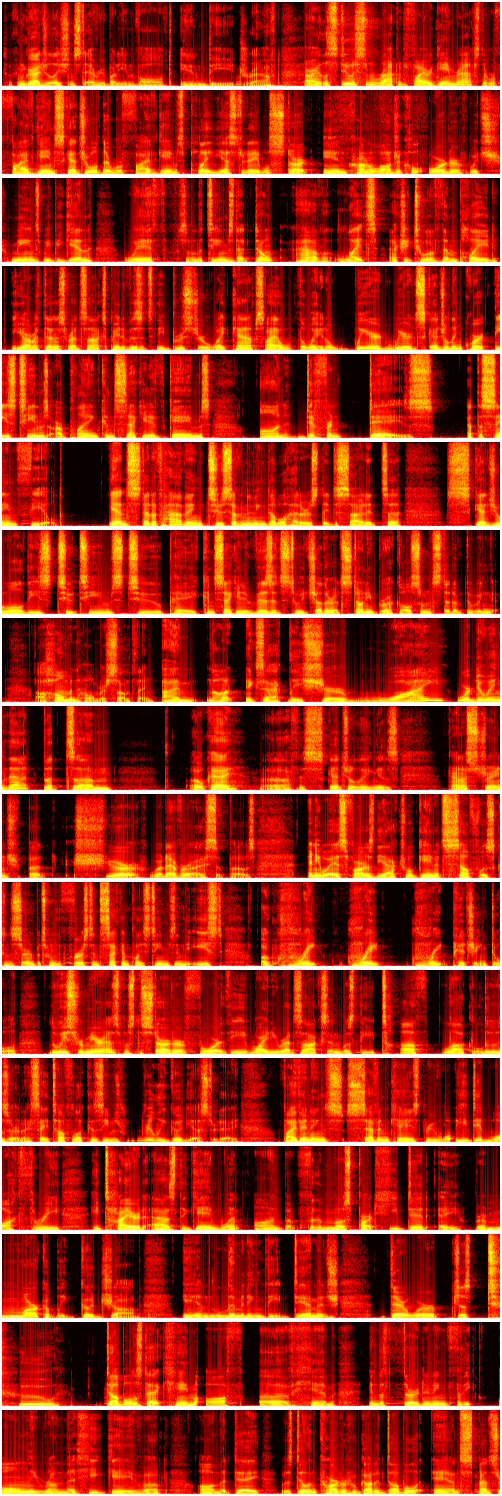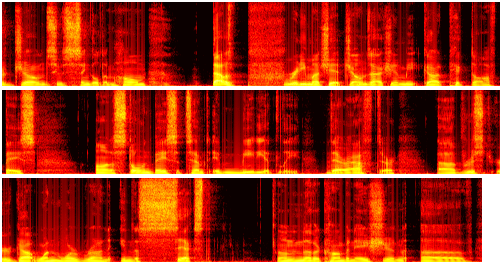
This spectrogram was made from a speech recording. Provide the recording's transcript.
So, congratulations to everybody involved in the draft. All right, let's do some rapid fire game wraps. There were five games scheduled, there were five games played yesterday. We'll start in chronological order, which means we begin with some of the teams that don't have lights. Actually, two of them played. The Yarmouth Dennis Red Sox paid a visit to the Brewster Whitecaps. By the way, in a weird, weird scheduling quirk, these teams are playing consecutive games on different days at the same field. Yeah, instead of having two seven inning doubleheaders, they decided to schedule these two teams to pay consecutive visits to each other at Stony Brook, also instead of doing a home and home or something. I'm not exactly sure why we're doing that, but um, okay. Uh, this scheduling is kind of strange, but sure, whatever, I suppose. Anyway, as far as the actual game itself was concerned between the first and second place teams in the East, a great, great great pitching duel. Luis Ramirez was the starter for the YD Red Sox and was the tough luck loser. And I say tough luck because he was really good yesterday. Five innings, seven Ks, three. He did walk three. He tired as the game went on, but for the most part, he did a remarkably good job in limiting the damage. There were just two doubles that came off of him in the third inning for the only run that he gave up on the day. It was Dylan Carter who got a double and Spencer Jones who singled him home. That was pretty much it. Jones actually got picked off base on a stolen base attempt immediately thereafter. Uh, Brewster got one more run in the sixth on another combination of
